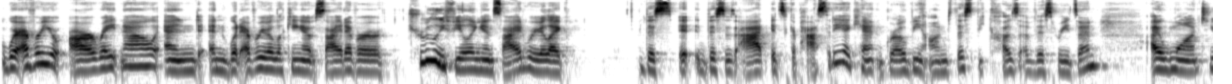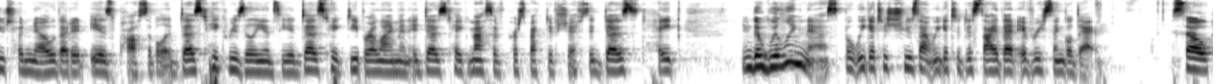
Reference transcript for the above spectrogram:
wherever you are right now and and whatever you're looking outside of or truly feeling inside where you're like this it, this is at its capacity. I can't grow beyond this because of this reason. I want you to know that it is possible. It does take resiliency. It does take deeper alignment. It does take massive perspective shifts. It does take the willingness but we get to choose that. We get to decide that every single day So,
